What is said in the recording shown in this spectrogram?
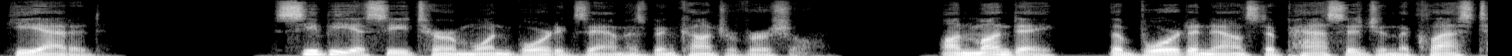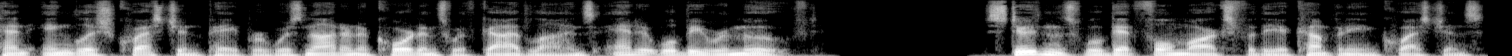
he added. CBSE Term 1 board exam has been controversial. On Monday, the board announced a passage in the Class 10 English question paper was not in accordance with guidelines and it will be removed. Students will get full marks for the accompanying questions,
